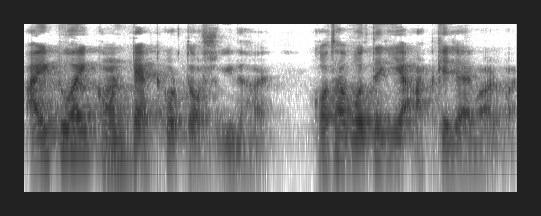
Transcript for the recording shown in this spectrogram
আই টু আই কন্ট্যাক্ট করতে অসুবিধা হয়। কথা বলতে গিয়ে আটকে যায় বারবার।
